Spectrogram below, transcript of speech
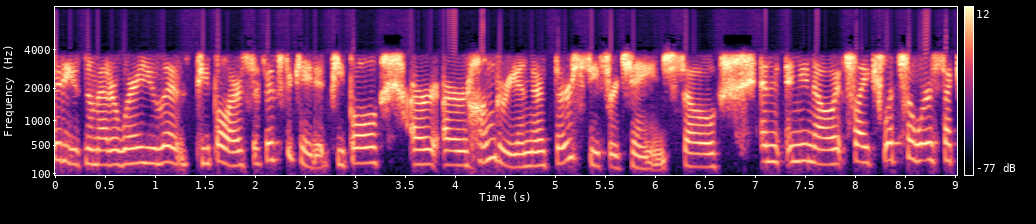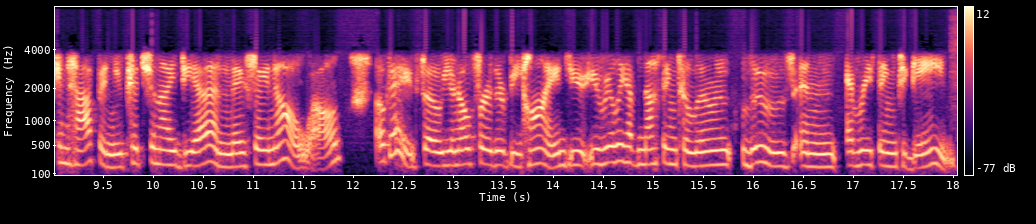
cities, no matter where you live, people are sophisticated. People are, are hungry and they're thirsty for change. So, and, and, you know, it's like, what's the worst that can happen? You pitch an idea and they say no. Well, okay, so you're no further behind. You, you really have nothing to lo- lose and everything to gain.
